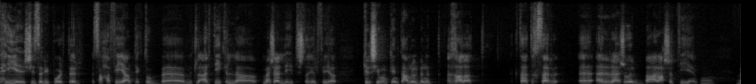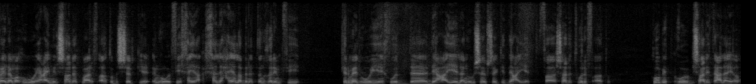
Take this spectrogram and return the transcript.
هي she's reporter صحفية عم تكتب مثل article لمجله هي بتشتغل فيها. كل شيء ممكن تعمله البنت غلط تخسر الرجل بعد 10 أيام. بينما هو عامل شرط مع رفقاته بالشركة إنه هو في خي... خلي حيلا بنت تنغرم فيه. كرمال هو ياخذ دعاية لأنه هو بيشتغل بشركة دعايات. فشرط هو رفقاته. هو بي... هو بيشارط عليها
